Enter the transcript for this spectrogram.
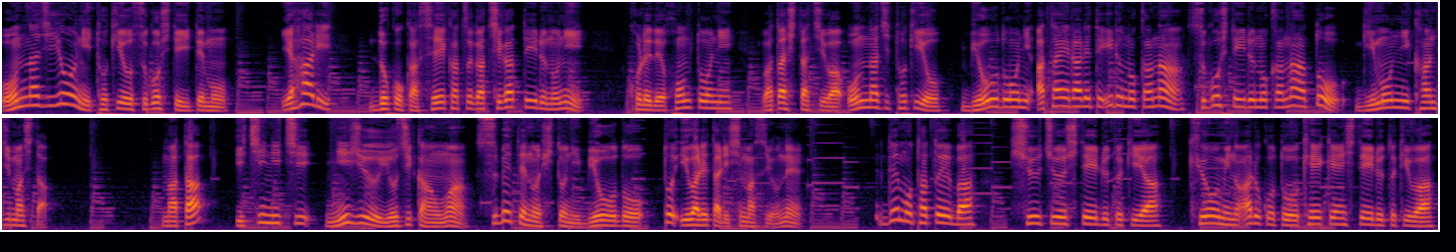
同じように時を過ごしていても、やはりどこか生活が違っているのに、これで本当に私たちは同じ時を平等に与えられているのかな、過ごしているのかなと疑問に感じました。また、1日24時間は全ての人に平等と言われたりしますよね。でも例えば集中している時や興味のあることを経験している時は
